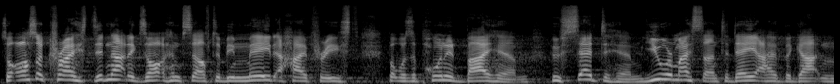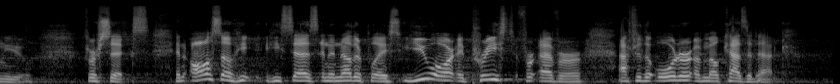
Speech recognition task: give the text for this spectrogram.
So also Christ did not exalt himself to be made a high priest, but was appointed by him, who said to him, You are my son, today I have begotten you. Verse 6. And also he, he says in another place, You are a priest forever after the order of Melchizedek.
